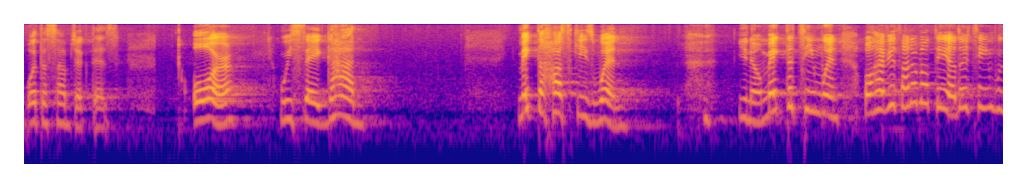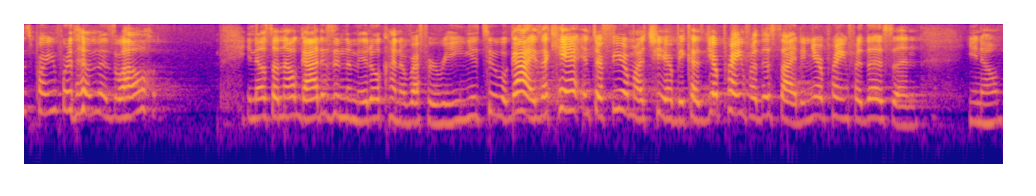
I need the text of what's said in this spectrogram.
what the subject is. Or we say, God, make the Huskies win. you know, make the team win. Well, have you thought about the other team who's praying for them as well? You know, so now God is in the middle, kind of refereeing you to, well, guys, I can't interfere much here because you're praying for this side and you're praying for this, and, you know.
